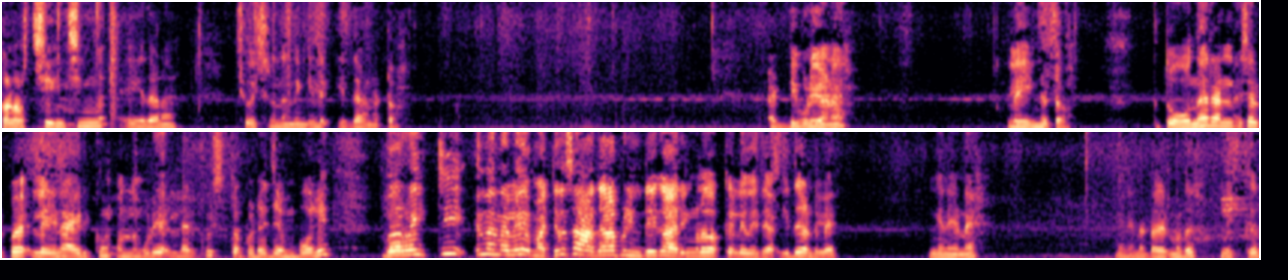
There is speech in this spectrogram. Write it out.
കളർ ചേഞ്ചിങ് ഏതാണ്? ചോദിച്ചിരുന്നുണ്ടെങ്കിൽ ഇതാണ് കേട്ടോ അടിപൊളിയാണ്. ലൈൻ കേട്ടോ തോന്നുന്ന രണ്ട് ചിലപ്പോൾ ലൈനായിരിക്കും ഒന്നും കൂടി എല്ലാവർക്കും ഇഷ്ടപ്പെടുക. ജംബോൽ വെറൈറ്റി എന്ന് പറഞ്ഞാൽ മറ്റൊരു സാധാ പ്രിന്റ് കാര്യങ്ങളും ഒക്കെ അല്ലേ വരിക. ഇത് കണ്ടല്ലേ? ഇങ്ങനെയാണേ. ഇങ്ങനെയാണ് കേട്ടോ വരുന്നത്. നെക്ക്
